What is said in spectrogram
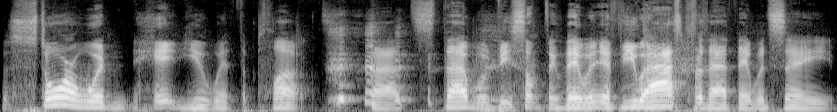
The store wouldn't hit you with the plugs. That's that would be something they would if you asked for that they would say,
